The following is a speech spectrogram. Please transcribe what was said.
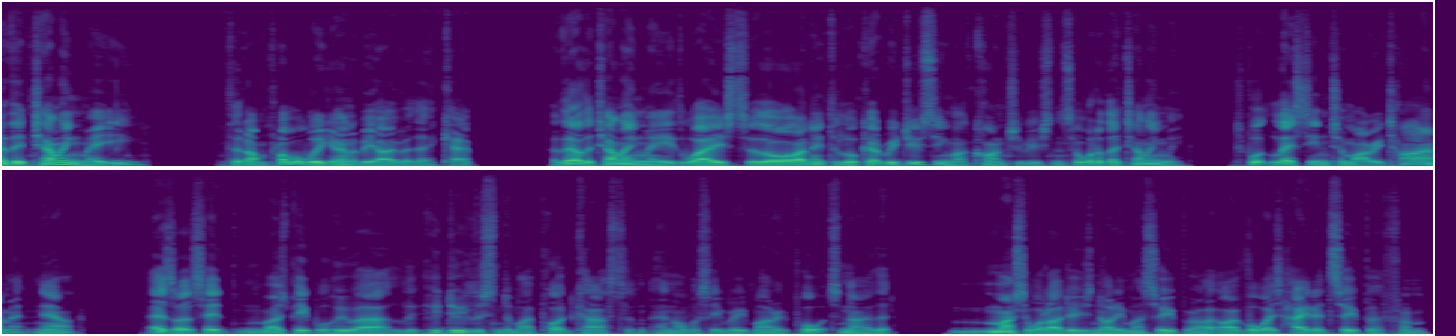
Now, they're telling me that I'm probably going to be over that cap. Now they're telling me ways to, well, I need to look at reducing my contribution. So what are they telling me? To put less into my retirement. Now, as I said, most people who are who do listen to my podcast and, and obviously read my reports know that most of what I do is not in my super. I, have always hated super from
